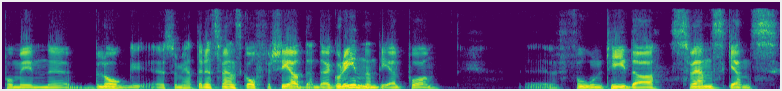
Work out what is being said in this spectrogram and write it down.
på min eh, blogg eh, som heter Den svenska offerseden där jag går in en del på forntida svenskens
